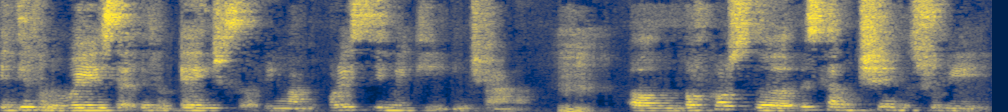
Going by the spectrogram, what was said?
in different ways at different ages of environmental policy making in China. Mhm. Um, of course, the, this kind of change should be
